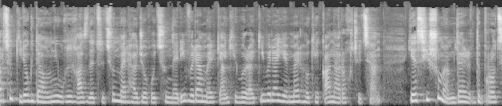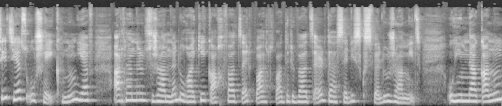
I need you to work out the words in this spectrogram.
արդյոք իրոք դա ունի ուղիղ ազդեցություն մեր հաջողությունների վրա, մեր կյանքի որակի վրա եւ մեր հոգեկան առողջության։ Ես հիշում եմ դեռ դպրոցից ես ուշ էի քնում եւ արթնանալուց ժամն էլ ուղակի կախված էր, պարտադրված էր դասերի սկսվելու ժամից։ Ու հիմնականում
